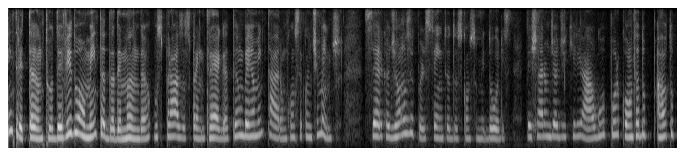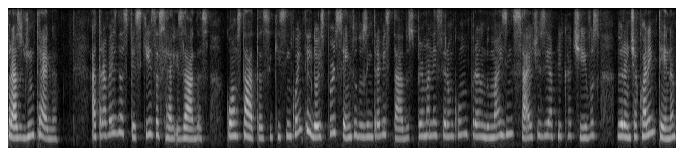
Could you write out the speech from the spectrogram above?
Entretanto, devido ao aumento da demanda, os prazos para entrega também aumentaram consequentemente. Cerca de 11% dos consumidores deixaram de adquirir algo por conta do alto prazo de entrega. Através das pesquisas realizadas, constata-se que 52% dos entrevistados permaneceram comprando mais em sites e aplicativos durante a quarentena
